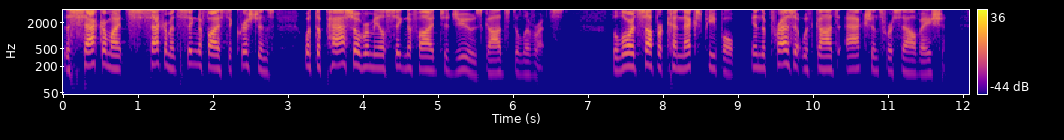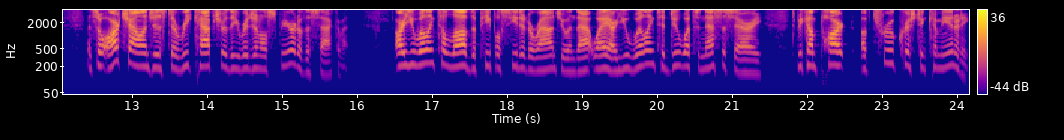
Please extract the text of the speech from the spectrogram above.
The sacrament, sacrament signifies to Christians what the Passover meal signified to Jews God's deliverance. The Lord's Supper connects people in the present with God's actions for salvation. And so our challenge is to recapture the original spirit of the sacrament. Are you willing to love the people seated around you in that way? Are you willing to do what's necessary to become part of true Christian community?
